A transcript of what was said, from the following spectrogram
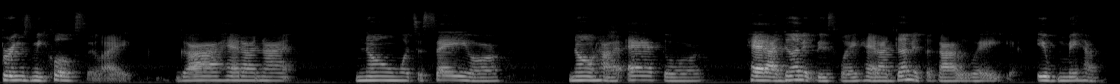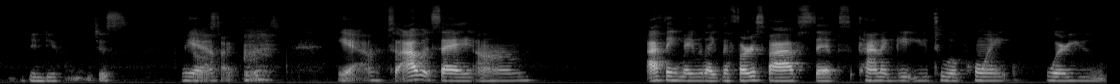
brings me closer. Like God, had I not known what to say or known how to act, or had I done it this way, had I done it the godly way, it may have been different. Just yeah, yeah. So I would say, um, I think maybe like the first five steps kind of get you to a point where you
